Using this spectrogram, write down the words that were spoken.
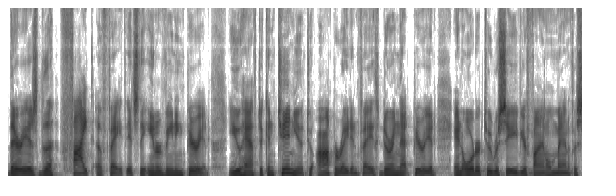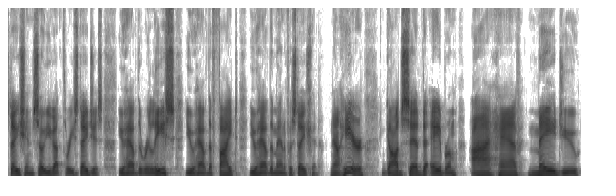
there is the fight of faith. It's the intervening period. You have to continue to operate in faith during that period in order to receive your final manifestation. So you got three stages you have the release, you have the fight, you have the manifestation. Now, here, God said to Abram, I have made you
